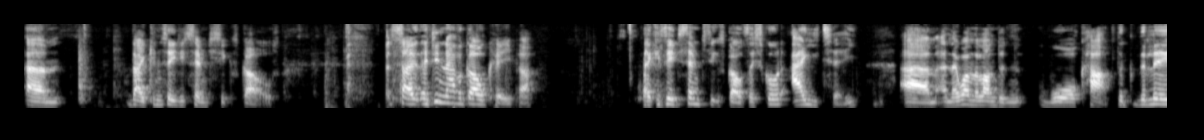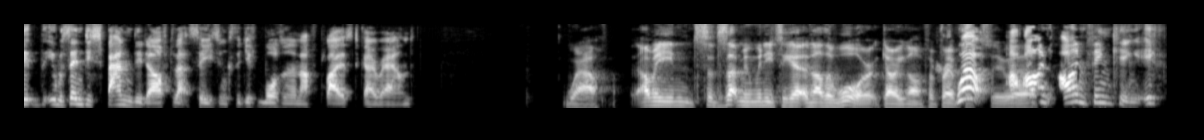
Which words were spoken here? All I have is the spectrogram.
Um, they conceded 76 goals. So they didn't have a goalkeeper. They conceded 76 goals. They scored 80, um, and they won the London War Cup. The, the, league- it was then disbanded after that season because there just wasn't enough players to go round. Wow. I mean, so does that mean we need to get another war going on for Brentford? Well, to, I, uh, I'm, I'm thinking if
